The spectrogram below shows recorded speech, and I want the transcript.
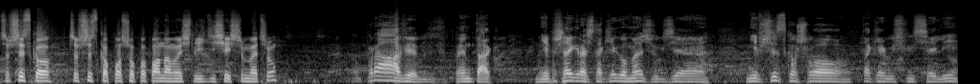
Czy wszystko, czy wszystko poszło po Pana myśli w dzisiejszym meczu? No prawie, powiem tak, nie przegrać takiego meczu, gdzie nie wszystko szło tak, jakbyśmy chcieli,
